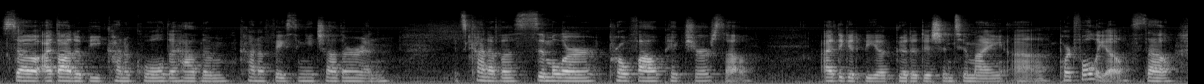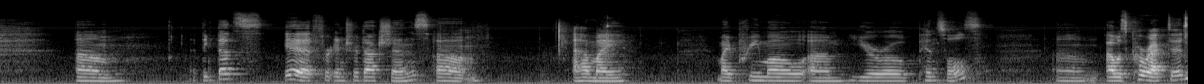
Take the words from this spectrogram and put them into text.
So I thought it'd be kind of cool to have them kind of facing each other and it's kind of a similar profile picture, so I think it'd be a good addition to my uh, portfolio. So um, I think that's it for introductions. Um, I have my my Primo um, Euro pencils. Um, I was corrected,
